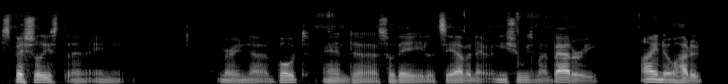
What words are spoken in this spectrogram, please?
specialists in, in marine uh, boat, and uh, so they let's say I have an, an, issue with my battery. I know how to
